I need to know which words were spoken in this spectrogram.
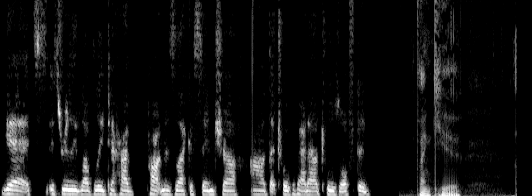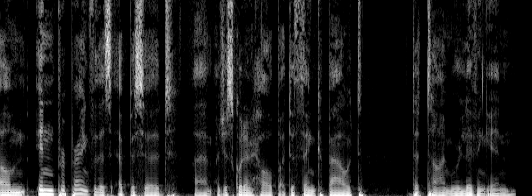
yeah it's it's really lovely to have partners like Accenture uh, that talk about our tools often. Thank you. Um, in preparing for this episode um, I just couldn't help but to think about the time we're living in,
